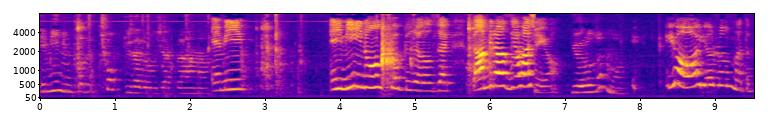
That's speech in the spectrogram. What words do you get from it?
Eminim tadı çok güzel olacak Rana. Emin. Emin ol çok güzel olacak. Ben biraz yavaş yiyor. Yoruldun mu? Ya yorulmadım.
